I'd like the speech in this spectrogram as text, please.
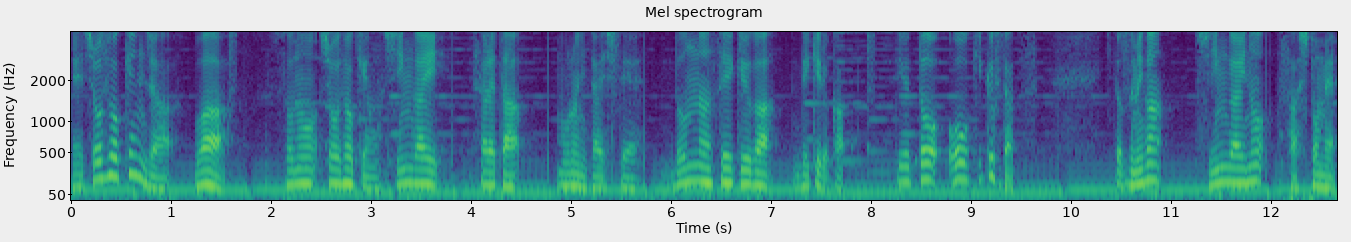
え、商標権者はその商標権を侵害されたものに対してどんな請求ができるかっていうと大きく2つ。1つ目が侵害の差し止め。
